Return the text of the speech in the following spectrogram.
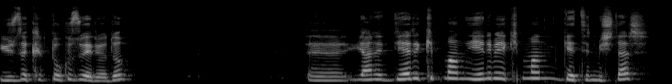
%49 veriyordu. Ee, yani diğer ekipman yeni bir ekipman getirmişler.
